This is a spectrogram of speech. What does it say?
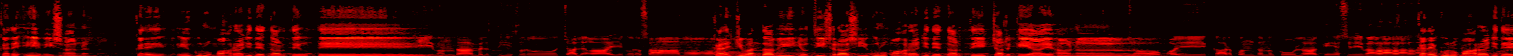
ਕਹਿੰਦੇ ਇਹ ਵੀ ਸਨ ਕਹਿੰਦੇ ਇਹ ਗੁਰੂ ਮਹਾਰਾਜ ਜੀ ਦੇ ਦਰ ਦੇ ਉੱਤੇ। ਜੀਵਨ ਦਾ ਮਿਲ ਤੀਸਰੋ ਚੱਲ ਆਏ ਗੁਰ ਸਾਮ। ਕਹਿੰਦੇ ਜੀਵੰਦਾ ਵੀ ਜੋ ਤੀਸਰਾ ਸੀ ਗੁਰੂ ਮਹਾਰਾਜ ਜੀ ਦੇ ਦਰ ਤੇ ਚੱਲ ਕੇ ਆਏ ਹਨ। ਚੌਪਈ ਘਰ ਬੰਧਨ ਕੋ ਲਾਗੇ ਸੇਵਾ। ਕਹਿੰਦੇ ਗੁਰੂ ਮਹਾਰਾਜ ਦੇ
